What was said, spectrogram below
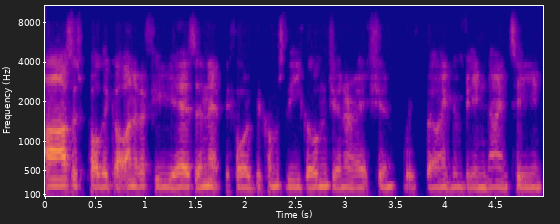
Ours has probably got another few years in it before it becomes the golden generation, with Bellingham being nineteen,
